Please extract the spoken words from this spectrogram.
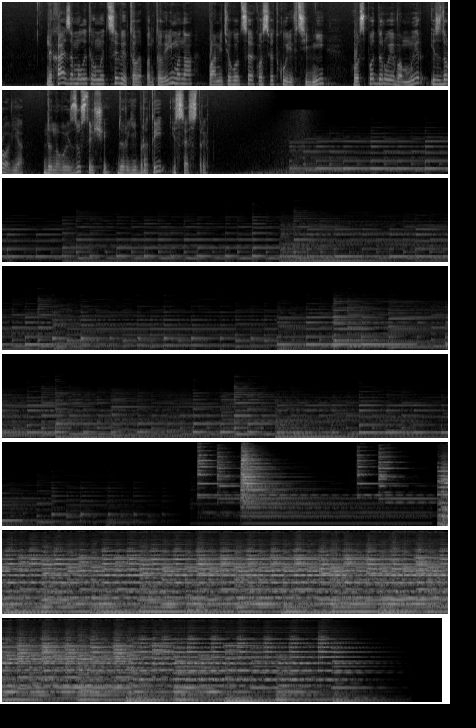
Нехай за молитвами цивителя Пантелеймона пам'ять його церква святкує в ці дні. Господь дарує вам мир і здоров'я. До нової зустрічі, дорогі брати і сестри!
